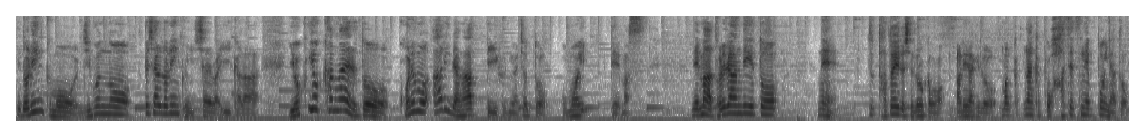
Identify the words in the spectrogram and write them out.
でドリンクも自分のスペシャルドリンクにしちゃえばいいからよくよく考えるとこれもありだなっていうふうにはちょっと思ってます。でまあトレランで言うとねちょっと例えとしてどうかもあれだけど、まあ、なんかこう派切ねっぽいなと。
